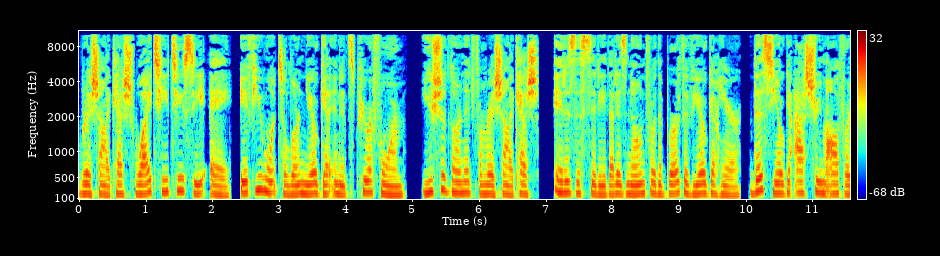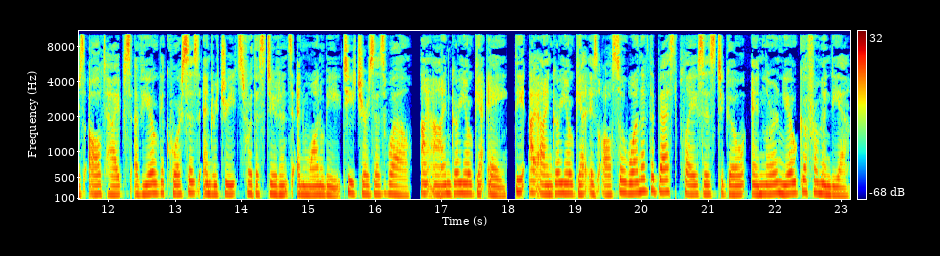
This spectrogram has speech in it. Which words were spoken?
Rishikesh YTTCA. If you want to learn yoga in its pure form, you should learn it from Rishikesh, it is the city that is known for the birth of yoga here. This yoga ashram offers all types of yoga courses and retreats for the students and wannabe teachers as well. Iyengar Yoga A. The Iyengar Yoga is also one of the best places to go and learn yoga from India.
